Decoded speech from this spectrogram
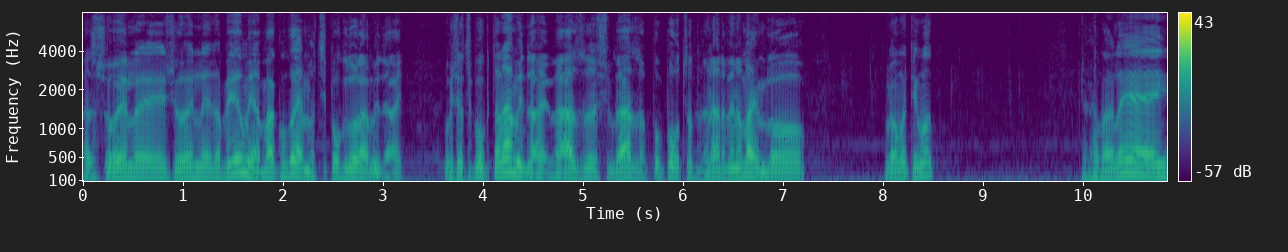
אז שואל, שואל רבי ירמיה, מה קורה אם הציפור גדולה מדי, או שהציפור קטנה מדי, ואז, ואז הפרופורציות בינה לבין המים לא, לא מתאימות. אמר לי,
